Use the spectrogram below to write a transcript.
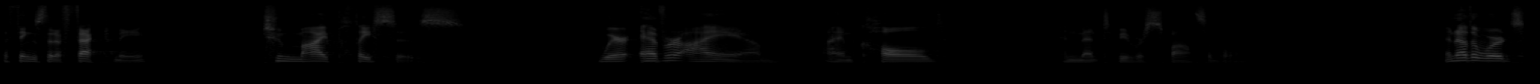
the things that affect me, to my places. Wherever I am, I am called and meant to be responsible. In other words,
